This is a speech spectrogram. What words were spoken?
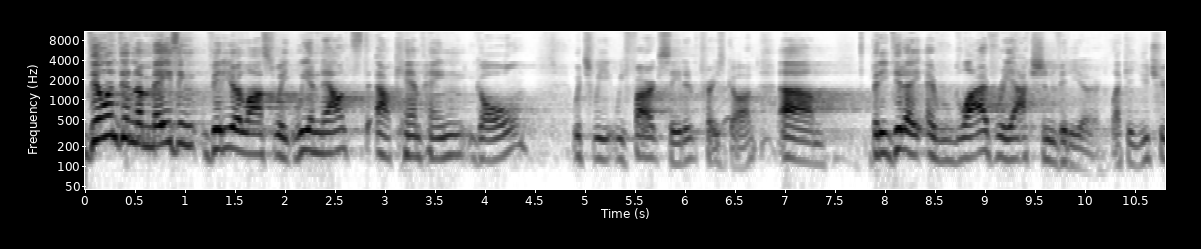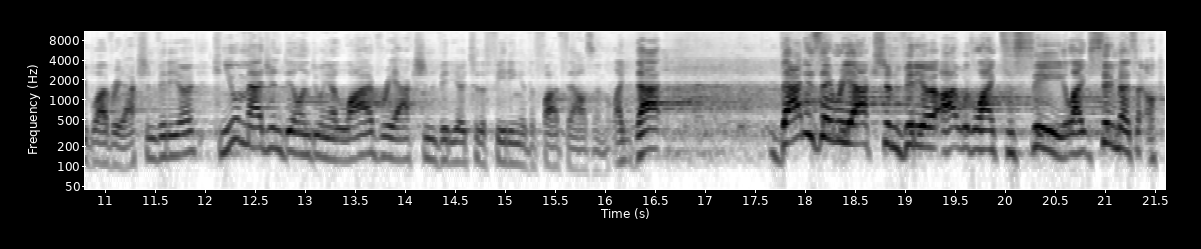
Dylan did an amazing video last week. We announced our campaign goal, which we, we far exceeded, praise God. Um, but he did a, a, live reaction video, like a YouTube live reaction video. Can you imagine Dylan doing a live reaction video to the feeding of the 5,000? Like that, that is a reaction video I would like to see. Like sitting there, it's like, okay,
